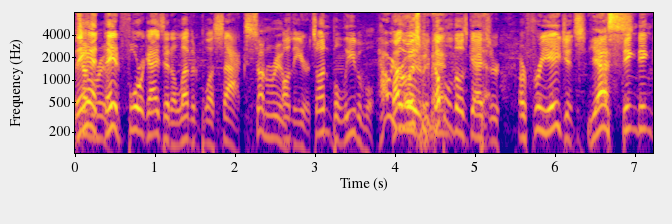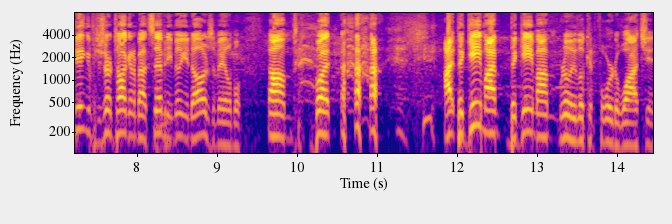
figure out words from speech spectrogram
They had they had four guys at 11 plus sacks It's unreal. on the year. It's unbelievable. Howie by the way, a couple man. of those guys are, are free agents. Yes. Ding ding ding. If you start talking about 70 million dollars available. Um, but I, the game I'm the game I'm really looking forward to watching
